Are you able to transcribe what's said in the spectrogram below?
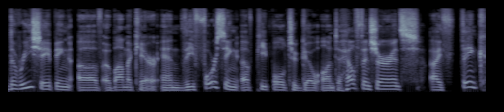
The reshaping of Obamacare and the forcing of people to go onto health insurance, I think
